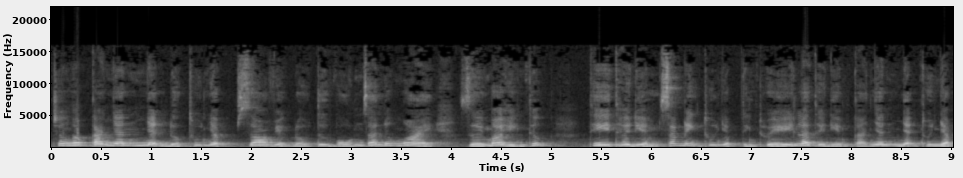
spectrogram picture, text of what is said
Trường hợp cá nhân nhận được thu nhập do việc đầu tư vốn ra nước ngoài dưới mọi hình thức, thì thời điểm xác định thu nhập tính thuế là thời điểm cá nhân nhận thu nhập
